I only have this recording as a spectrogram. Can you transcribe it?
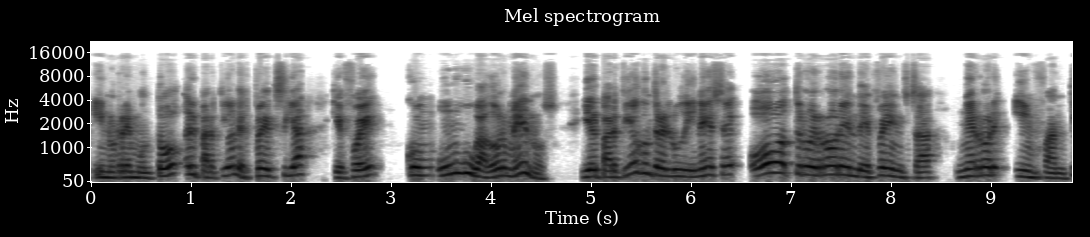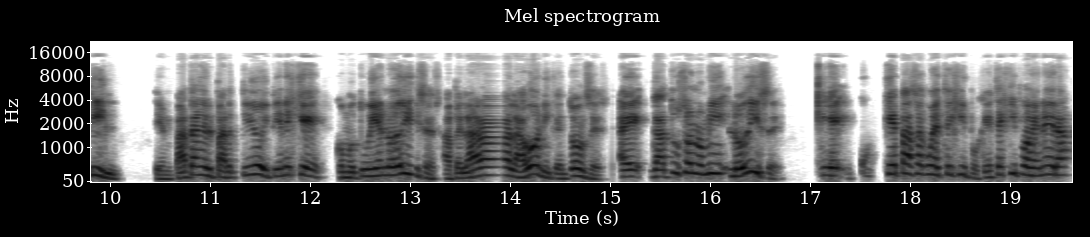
y nos remontó el partido de la Spezia, que fue con un jugador menos. Y el partido contra el Udinese, otro error en defensa, un error infantil. Te empatan el partido y tienes que, como tú bien lo dices, apelar a la agónica. Entonces, eh, Gattuso lo, lo dice. ¿Qué, ¿Qué pasa con este equipo? Que este equipo genera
